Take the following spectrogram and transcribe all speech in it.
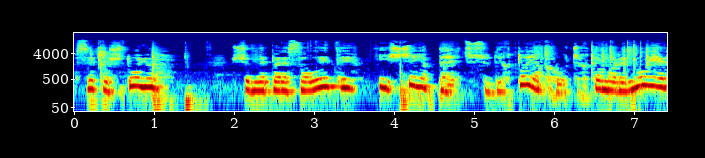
Все коштую, щоб не пересолити. І ще я перцю сюди, хто як хоче, хто маринує.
